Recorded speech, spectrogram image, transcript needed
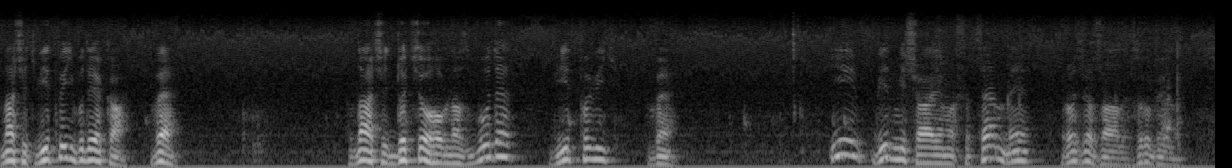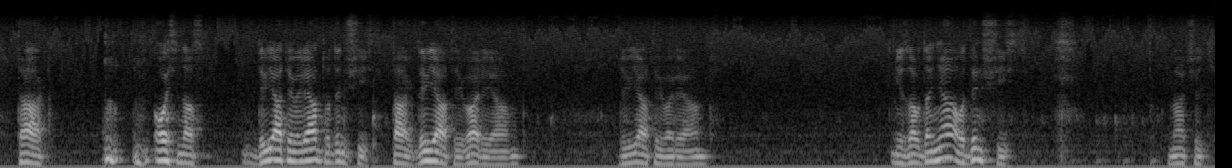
Значить, відповідь буде яка? В. Значить, до цього в нас буде відповідь В. І відмічаємо, що це ми розв'язали, зробили. Так, ось у нас дев'ятий варіант 1.6. Так, дев'ятий варіант. Дев'ятий варіант. І завдання 1.6. Значить,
